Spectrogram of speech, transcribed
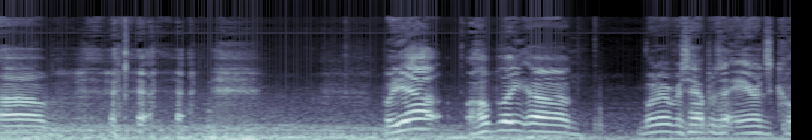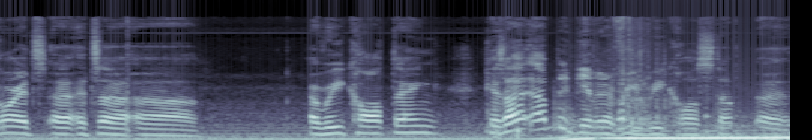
Um, but yeah, hopefully, uh, whatever's happens to Aaron's car, it's uh, it's a uh, a recall thing. Because I've been given a few recall stuff uh,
